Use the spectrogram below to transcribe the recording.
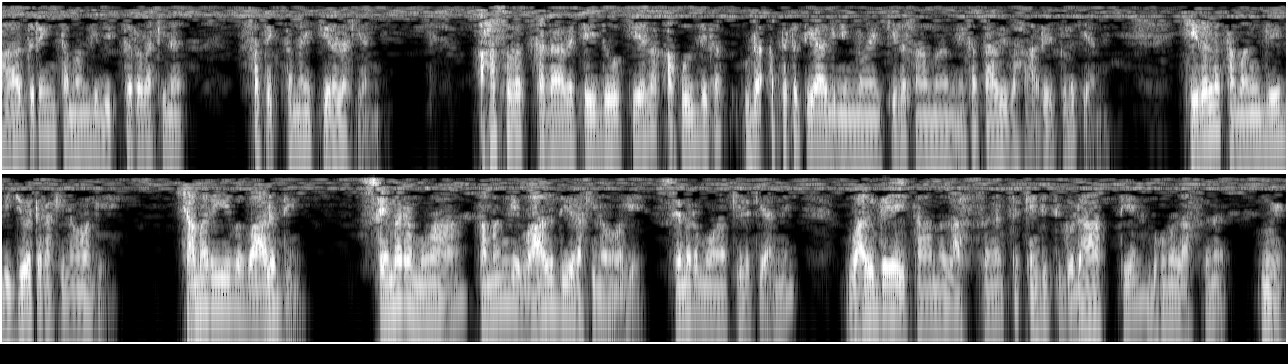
ආදරෙන් තමන්ගේ විතර රකින්න සතෙක් තමයි කෙරලා කියන්නේ. අහසවත් කඩා වැටෙයිදෝ කියලා කකුල් දෙකක් උඩ අතට තියාගෙන ඉන්නවයි කියලා සාමාන්‍ය කතා විවහාරය තුළ කියන්නේ. කෙරලා තමන්ගේ බිජුවට රකින්නවා වගේ. චමරීව වාලදීන් සෙමර මුවා තමන්ගේ වාලදිය රකින්නවා වගේ. සෙමර මුවා කියලා කියන්නේ වල්ගය ඊටාම ලස්සනට කෙඳිති ගොඩාක් තියෙන බොහොම ලස්සන මුවේ.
